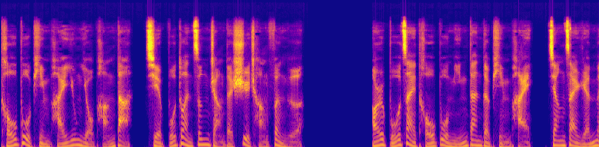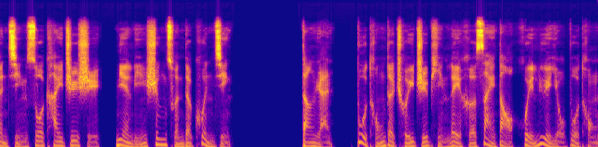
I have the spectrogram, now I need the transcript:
头部品牌拥有庞大且不断增长的市场份额。而不在头部名单的品牌，将在人们紧缩开支时面临生存的困境。当然，不同的垂直品类和赛道会略有不同。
